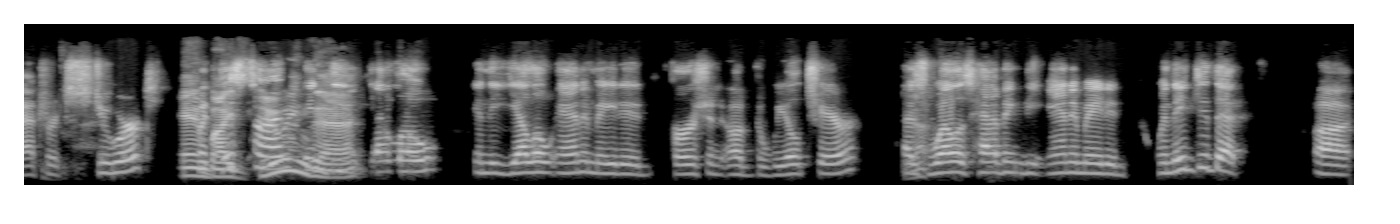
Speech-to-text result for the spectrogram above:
Patrick Stewart, And but by this time doing in that, the yellow in the yellow animated version of the wheelchair, as Yeah. well as having the animated when they did that uh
